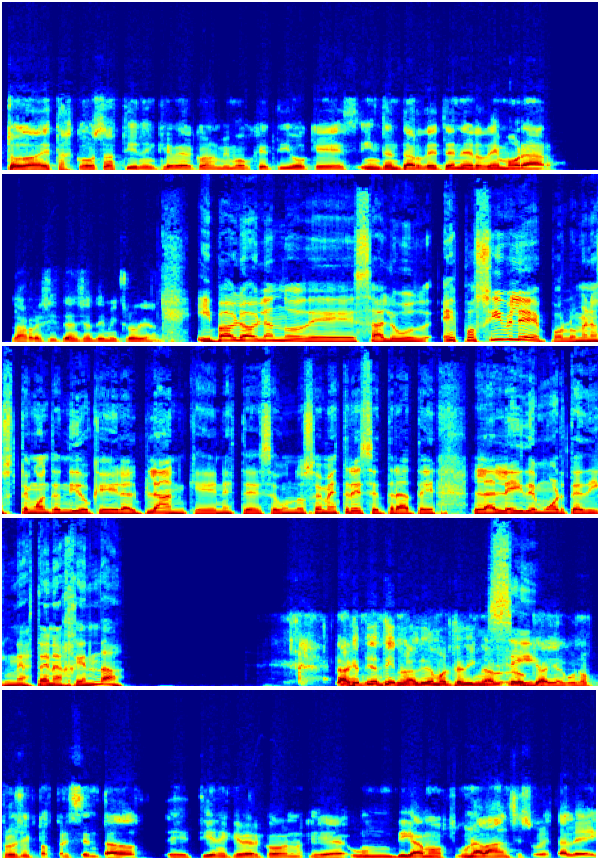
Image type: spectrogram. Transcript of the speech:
Todas estas cosas tienen que ver con el mismo objetivo que es intentar detener, demorar la resistencia antimicrobiana. Y Pablo, hablando de salud, ¿es posible, por lo menos tengo entendido que era el plan, que en este segundo semestre se trate la ley de muerte digna? ¿Está en agenda? La Argentina tiene una ley de muerte digna. Lo que hay algunos proyectos presentados eh, tiene que ver con eh, un, digamos, un avance sobre esta ley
